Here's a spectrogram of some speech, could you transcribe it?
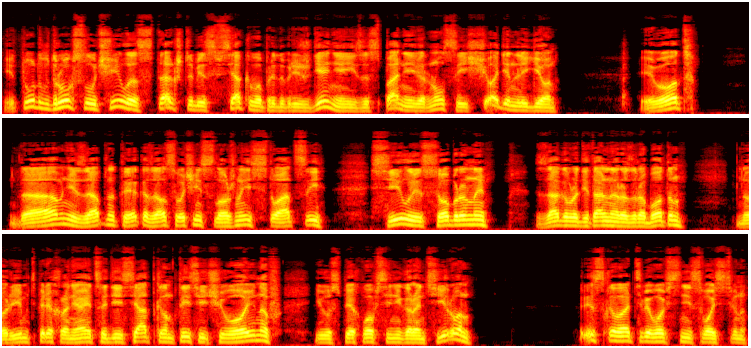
И тут вдруг случилось так, что без всякого предупреждения из Испании вернулся еще один легион. И вот, да, внезапно ты оказался в очень сложной ситуации. Силы собраны, заговор детально разработан, но Рим теперь охраняется десятком тысяч воинов, и успех вовсе не гарантирован. Рисковать тебе вовсе не свойственно.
